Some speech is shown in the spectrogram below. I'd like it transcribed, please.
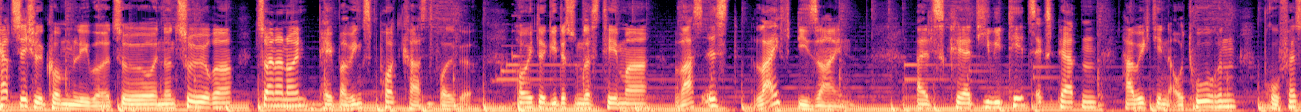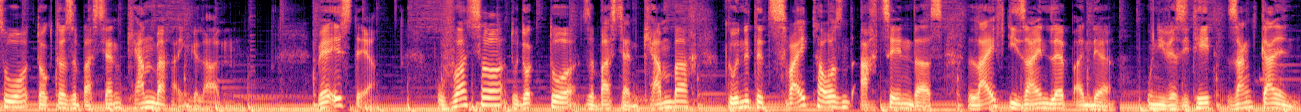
Herzlich willkommen, liebe Zuhörerinnen und Zuhörer, zu einer neuen Paperwings Podcast Folge. Heute geht es um das Thema, was ist Live Design? Als Kreativitätsexperten habe ich den Autoren Professor Dr. Sebastian Kernbach eingeladen. Wer ist er? Professor Dr. Sebastian Kernbach gründete 2018 das Live Design Lab an der Universität St. Gallen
